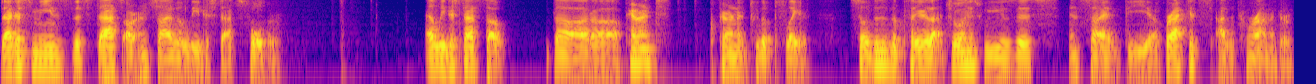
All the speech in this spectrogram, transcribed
that just means the stats are inside the leader stats folder. At leader stats dot, dot uh, parent parent it to the player. So this is the player that joins. We use this inside the uh, brackets as a parameter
